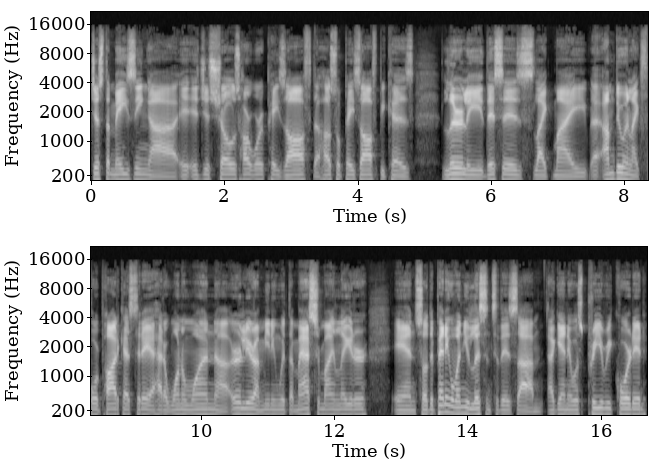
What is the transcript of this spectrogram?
just amazing. Uh, it, it just shows hard work pays off. The hustle pays off because literally this is like my i'm doing like four podcasts today. I had a one-on-one uh, earlier. I'm meeting with the mastermind later. And so depending on when you listen to this um, again it was pre-recorded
